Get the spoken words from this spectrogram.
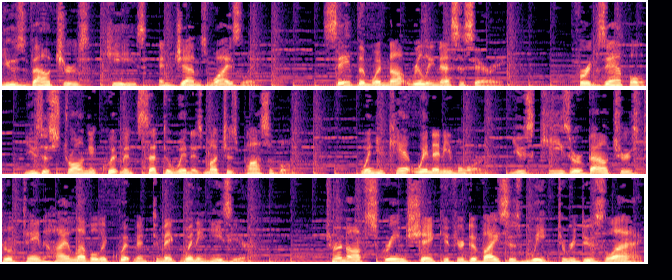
Use vouchers, keys, and gems wisely. Save them when not really necessary. For example, use a strong equipment set to win as much as possible. When you can't win anymore, use keys or vouchers to obtain high-level equipment to make winning easier. Turn off screen shake if your device is weak to reduce lag.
